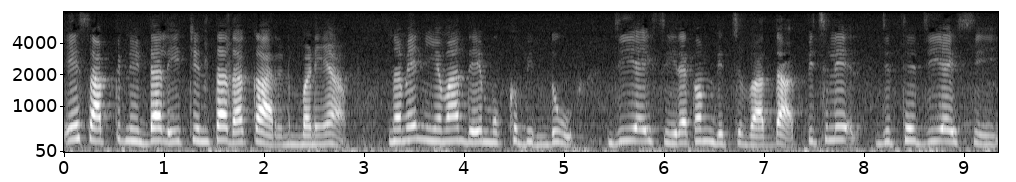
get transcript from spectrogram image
ਇਹ ਸਭ ਕੈਨੇਡਾ ਲਈ ਚਿੰਤਾ ਦਾ ਕਾਰਨ ਬਣਿਆ। ਨਵੇਂ ਨਿਯਮਾਂ ਦੇ ਮੁੱਖ ਬਿੰਦੂ ਜੀਆਈਸੀ ਰਕਮ ਵਿੱਚ ਵਾਧਾ। ਪਿਛਲੇ ਜਿੱਥੇ GIC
